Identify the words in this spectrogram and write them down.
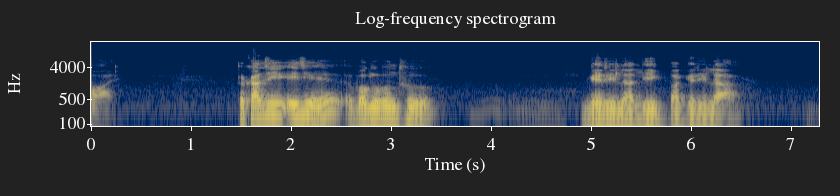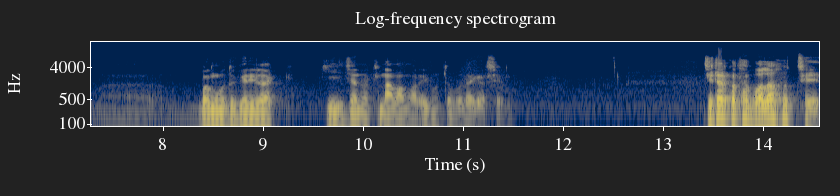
নয়। তো কাজী এই যে বঙ্গবন্ধু গেরিলা লীগ বা গেরিলা, বঙ্গবন্ধু গেরিলা কি যেন একটা নাম আমার এই মতো বলে গেছেন যেটার কথা বলা হচ্ছে,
